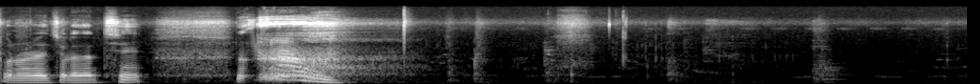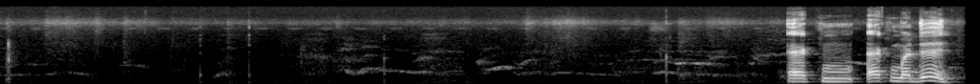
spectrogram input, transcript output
পুনরায় চলে যাচ্ছি। অ্যাকমোডেট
